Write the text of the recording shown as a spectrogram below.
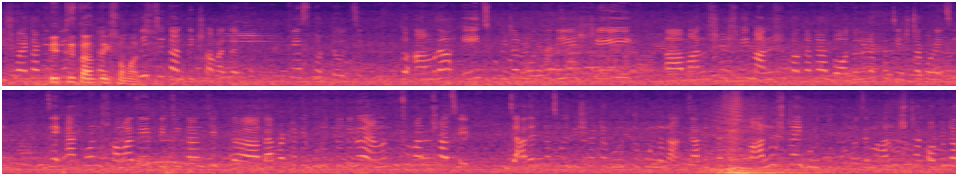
বিষয়টাকে পিতৃতান্ত্রিক সমাজ। পিতৃতান্ত্রিক সমাজ আর ফেস করতে হচ্ছে। তো আমরা এই ছবিটার মধ্যে দিয়ে সেই মানুষের সেই মানসিকতাটা বদলের একটা চেষ্টা করেছি। যে এখন সমাজে পিতৃতান্ত্রিক ব্যাপারটাকে গুরুত্ব দিলেও এমন কিছু মানুষ আছে যাদের কাছে ওই বিষয়টা গুরুত্বপূর্ণ না যাদের কাছে মানুষটাই গুরুত্বপূর্ণ যে মানুষটা কতটা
